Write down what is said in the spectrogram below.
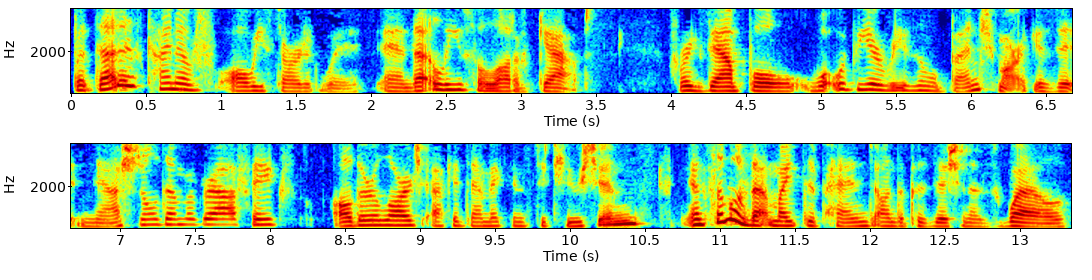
But that is kind of all we started with, and that leaves a lot of gaps. For example, what would be a reasonable benchmark? Is it national demographics, other large academic institutions? And some of that might depend on the position as well.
